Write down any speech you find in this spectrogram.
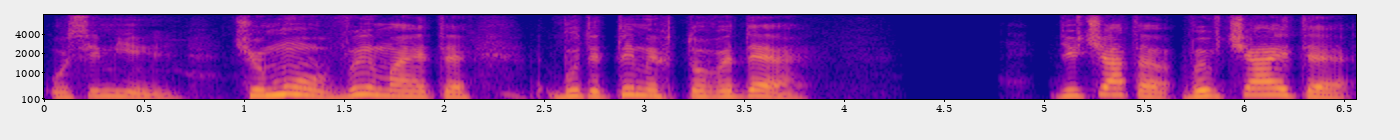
у сім'ї? Чому ви маєте бути тими, хто веде? Дівчата, вивчайте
